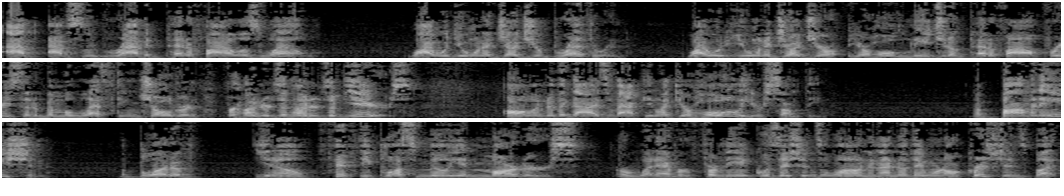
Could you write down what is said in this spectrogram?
ab- absolute rabid pedophile as well. Why would you want to judge your brethren? Why would you want to judge your, your whole legion of pedophile priests that have been molesting children for hundreds and hundreds of years? All under the guise of acting like you're holy or something. An abomination. The blood of, you know, 50 plus million martyrs or whatever from the Inquisitions alone. And I know they weren't all Christians, but,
